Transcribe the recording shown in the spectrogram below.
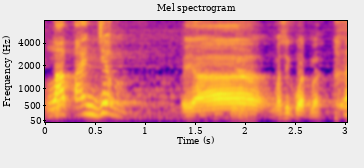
8 jam. Ya, masih kuat lah.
